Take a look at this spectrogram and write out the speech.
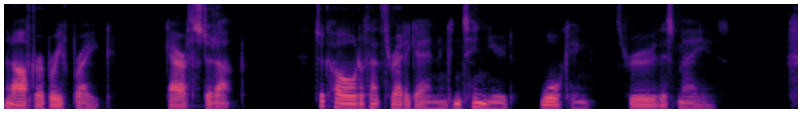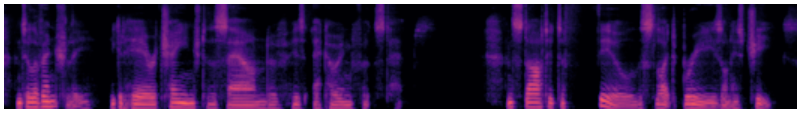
And after a brief break, Gareth stood up, took hold of that thread again, and continued walking through this maze until eventually he could hear a change to the sound of his echoing footsteps, and started to feel the slight breeze on his cheeks.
